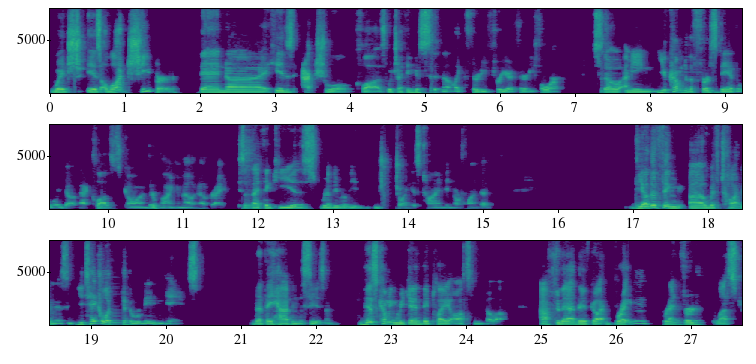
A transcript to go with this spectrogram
which is a lot cheaper than uh, his actual clause, which I think is sitting at like 33 or 34. So, I mean, you come to the first day of the window, that clause is gone. They're buying him out outright because I think he is really, really enjoying his time in North London. The other thing uh, with Tottenham is you take a look at the remaining games that they have in the season. This coming weekend, they play Aston Villa. After that, they've got Brighton, Brentford, Leicester.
